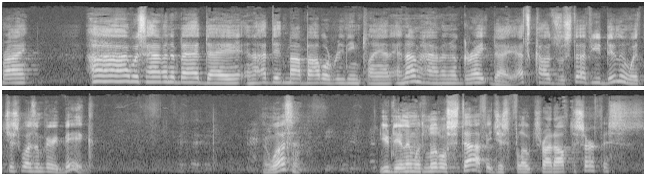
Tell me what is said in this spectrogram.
right? I was having a bad day, and I did my Bible reading plan, and I'm having a great day. That's because the stuff you're dealing with just wasn't very big. It wasn't. You're dealing with little stuff, it just floats right off the surface.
